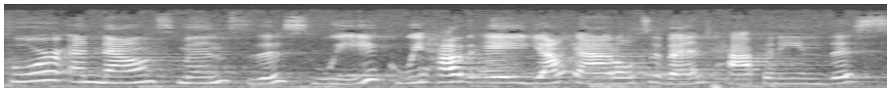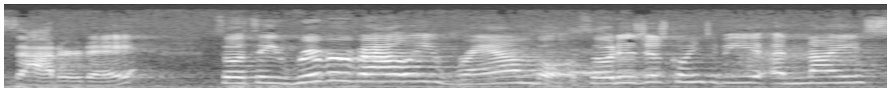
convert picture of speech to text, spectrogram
for announcements this week, we have a young adult event happening this Saturday. So it's a River Valley just going to be a nice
